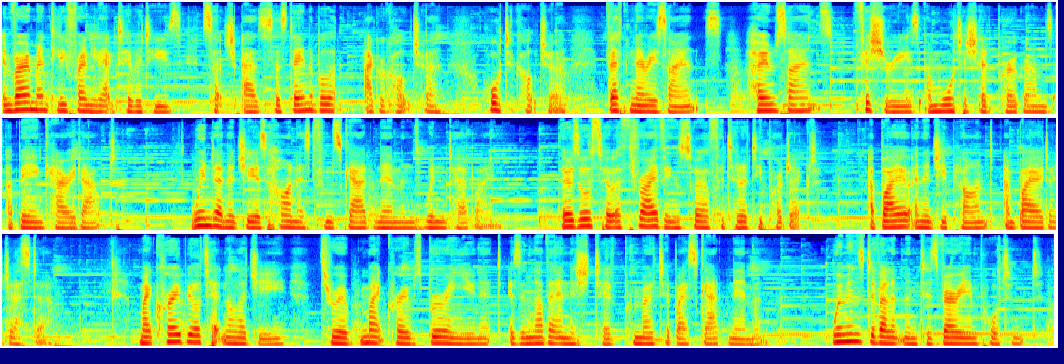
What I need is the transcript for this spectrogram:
Environmentally friendly activities such as sustainable agriculture, horticulture, veterinary science, home science, fisheries, and watershed programs are being carried out. Wind energy is harnessed from SCAD Nirman's wind turbine. There is also a thriving soil fertility project, a bioenergy plant, and biodigester. Microbial technology through a microbes brewing unit is another initiative promoted by SCAD Nirman. Women's development is very important.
